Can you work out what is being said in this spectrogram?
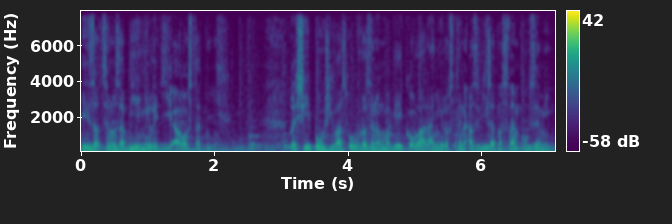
i za cenu zabíjení lidí a ostatních. Lešej používá svou vrozenou magii k ovládání rostlin a zvířat na svém území.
